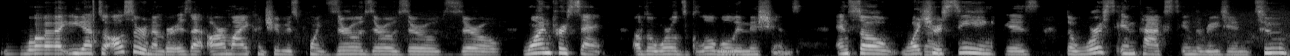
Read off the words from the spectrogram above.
what you have to also remember is that RMI contributes 0.00001% of the world's global mm. emissions. And so what yeah. you're seeing is the worst impacts in the region to,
